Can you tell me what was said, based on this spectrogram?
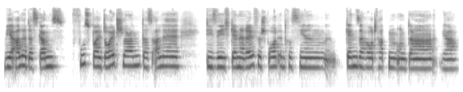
wir alle, das ganz Fußball Deutschland, dass alle, die sich generell für Sport interessieren, Gänsehaut hatten und da, ja,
